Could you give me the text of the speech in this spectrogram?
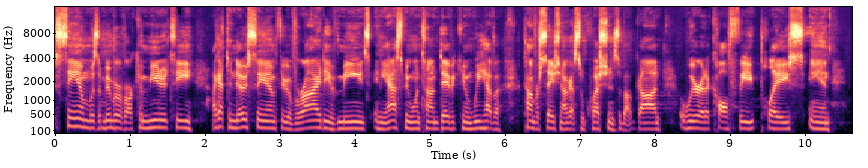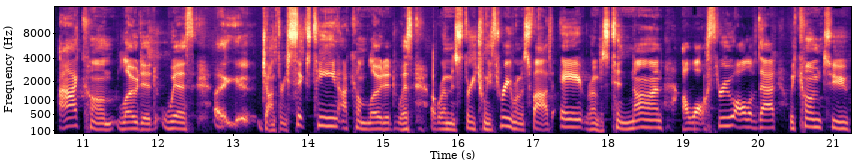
Sam was a member of our community. I got to know Sam through a variety of means, and he asked me one time, David, can we have a conversation? I got some questions about God. We were at a coffee place, and I come loaded with uh, John 3.16. I come loaded with uh, Romans 3.23, Romans 5.8, Romans 10.9. I walk through all of that. We come to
